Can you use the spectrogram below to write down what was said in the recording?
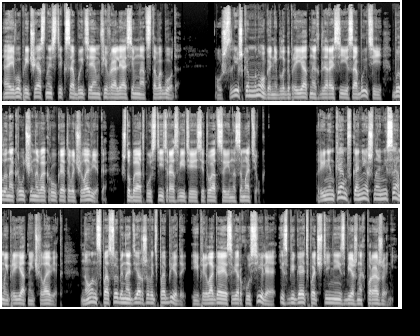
о его причастности к событиям февраля 17 года. Уж слишком много неблагоприятных для России событий было накручено вокруг этого человека, чтобы отпустить развитие ситуации на самотек. Ренинкампф, конечно, не самый приятный человек, но он способен одерживать победы и, прилагая сверхусилия, избегать почти неизбежных поражений.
